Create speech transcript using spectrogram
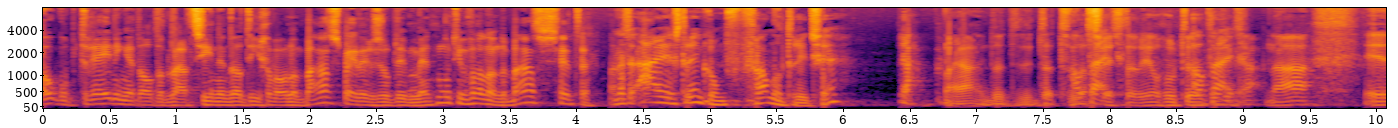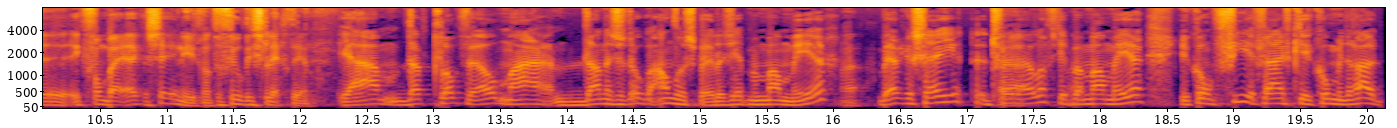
ook op training het altijd laat zien... en dat hij gewoon een basisspeler is op dit moment... moet hij hem wel aan de basis zetten. Maar als Arias erin komt, verandert er iets, hè? Ja, nou ja, dat, dat was gisteren heel goed. eh, Altijd. te- Ja, nou, eh, ik vond bij RKC niet, want toen viel hij slecht in. Ja, dat klopt wel. Maar dan is het ook een andere speler. Je hebt een man meer. Ja. Bij RKC, de tweede Ja. helft. Je hebt een man meer. Je komt vier, vijf keer kom je eruit.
